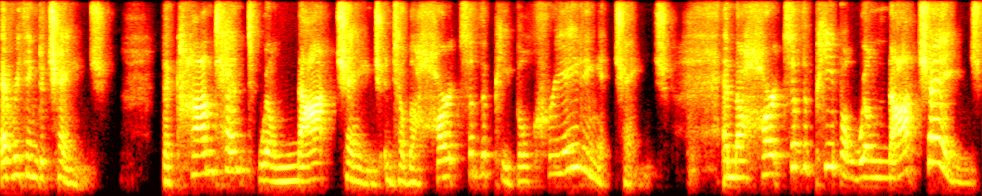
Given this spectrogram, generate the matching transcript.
everything to change, the content will not change until the hearts of the people creating it change. And the hearts of the people will not change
